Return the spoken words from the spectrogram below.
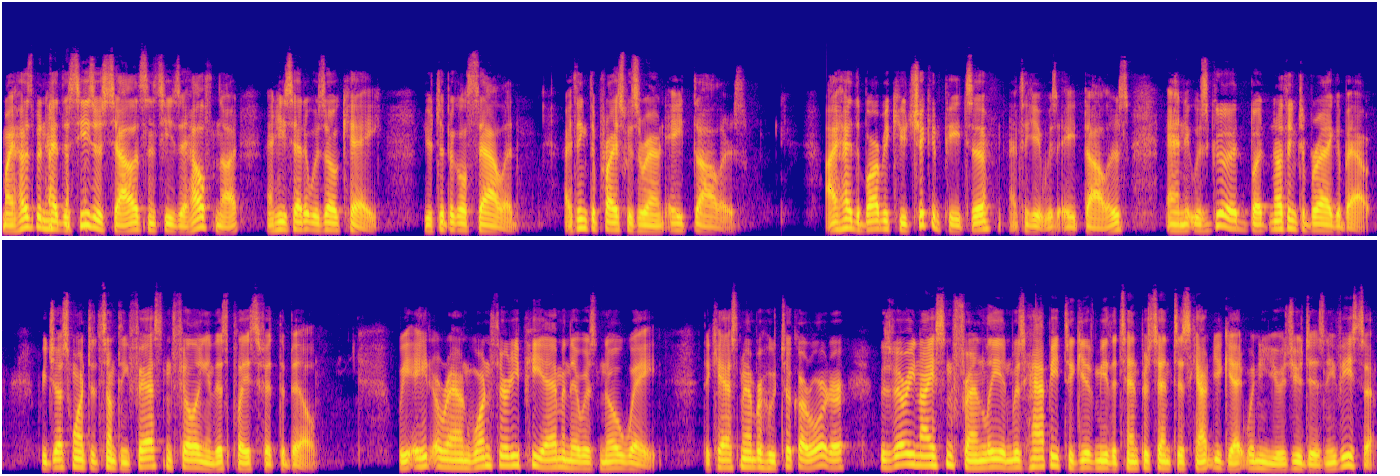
My husband had the Caesar salad since he's a health nut, and he said it was okay. Your typical salad. I think the price was around eight dollars. I had the barbecue chicken pizza, I think it was eight dollars, and it was good, but nothing to brag about. We just wanted something fast and filling, and this place fit the bill. We ate around 1:30 p.m. and there was no wait. The cast member who took our order was very nice and friendly and was happy to give me the 10% discount you get when you use your Disney Visa.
